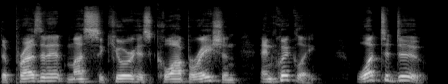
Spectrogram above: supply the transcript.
The president must secure his cooperation and quickly. What to do?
